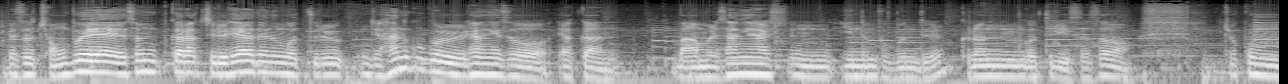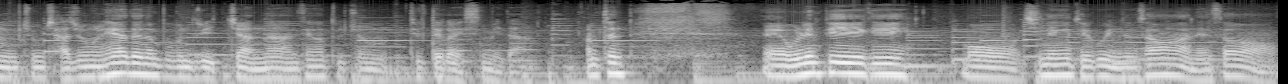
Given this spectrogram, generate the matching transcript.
그래서 정부의 손가락질을 해야 되는 것들을 이제 한국을 향해서 약간 마음을 상해할 수 있는 부분들 그런 것들이 있어서 조금 좀 자중을 해야 되는 부분들이 있지 않나 하는 생각도 좀 들 때가 있습니다. 아무튼 예, 올림픽이 뭐 진행이 되고 있는 상황 안에서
